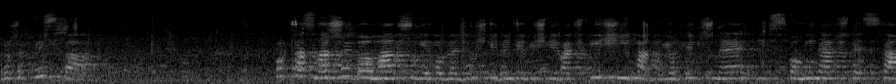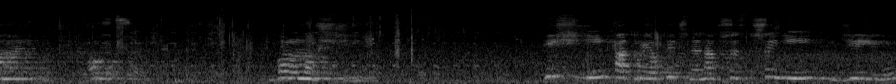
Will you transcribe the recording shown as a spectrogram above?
Proszę Państwa, podczas naszego Marszu Niepodległości będziemy śpiewać pieśni patriotyczne i wspominać testament ojców wolności. Pieśni patriotyczne na przestrzeni dziejów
